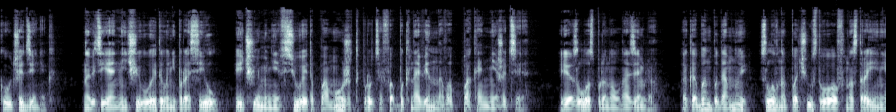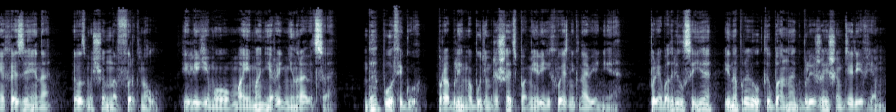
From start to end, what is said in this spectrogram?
куча денег. Но ведь я ничего этого не просил, и чем мне все это поможет против обыкновенного пака нежити? Я зло сплюнул на землю, а кабан подо мной, словно почувствовав настроение хозяина, возмущенно фыркнул. Или ему мои манеры не нравятся? Да пофигу, проблемы будем решать по мере их возникновения. Приободрился я и направил кабана к ближайшим деревьям,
